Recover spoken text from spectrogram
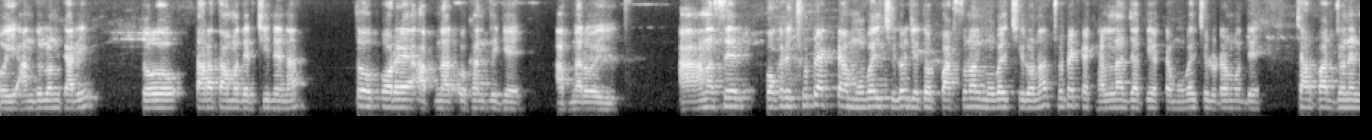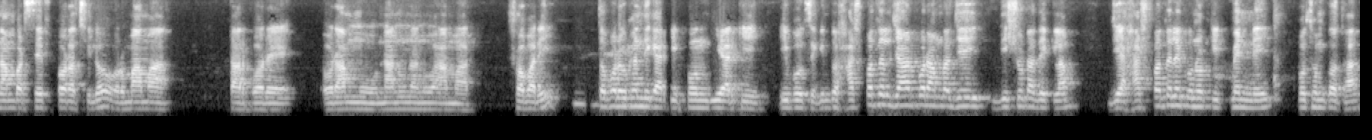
ওই আন্দোলনকারী তো তারা তো আমাদের চিনে না। তো পরে আপনার ওখান থেকে আপনার ওই আনাসের পকেটে ছোট একটা মোবাইল ছিল যে তোর পার্সোনাল মোবাইল ছিল না, ছোট একটা খেলনা জাতীয় একটা মোবাইল ছিল, ওটার মধ্যে চার পাঁচ জনের নাম্বার সেভ করা ছিল, ওর মামা, তারপরে ওর আম্মু, নানু নানু, আমার সবারই। তারপরে ওখান থেকে আর কি ফোন দিয়ে আর কি ই বলছে। কিন্তু হাসপাতাল যাওয়ার পর আমরা যেই দৃশ্যটা দেখলাম, যে হাসপাতালে কোনো ট্রিটমেন্ট নেই, প্রথম কথা।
